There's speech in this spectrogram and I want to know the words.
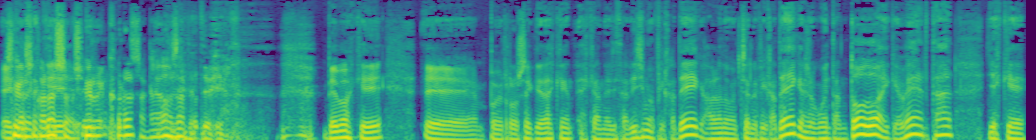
Soy rencoroso, que- soy rencoroso, ¿qué vamos a hacer? te vemos que eh, pues Ross se queda esca- escandalizadísimo, fíjate, hablando con Chandler, fíjate, que se lo cuentan todo, hay que ver, tal, y es que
